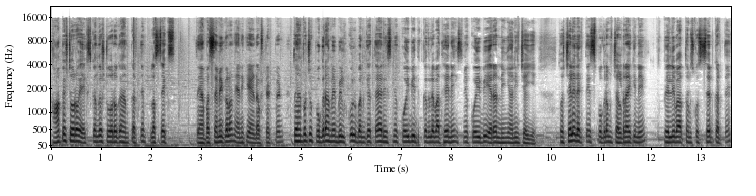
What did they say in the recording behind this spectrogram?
कहाँ पे स्टोर होगा? एक्स के अंदर स्टोर होगा। हम करते हैं प्लस एक्स तो यहाँ पर सेमिकोलन यानी कि एंड ऑफ़ स्टेटमेंट तो यहाँ पर जो प्रोग्राम है, बिल्कुल बन के तैयार इसमें कोई भी दिक्कत वाली बात है नहीं, इसमें कोई भी एरर नहीं आनी चाहिए। तो चले देखते हैं इस प्रोग्राम चल रहा है कि नहीं। पहली बात तो हम इसको सेव करते हैं।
